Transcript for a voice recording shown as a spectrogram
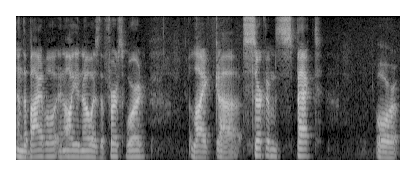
in the Bible and all you know is the first word, like uh, circumspect or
